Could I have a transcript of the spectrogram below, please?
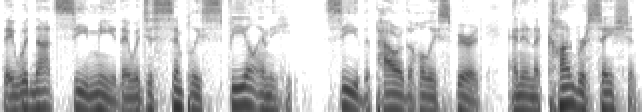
They would not see me. They would just simply feel and see the power of the Holy Spirit. And in a conversation,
